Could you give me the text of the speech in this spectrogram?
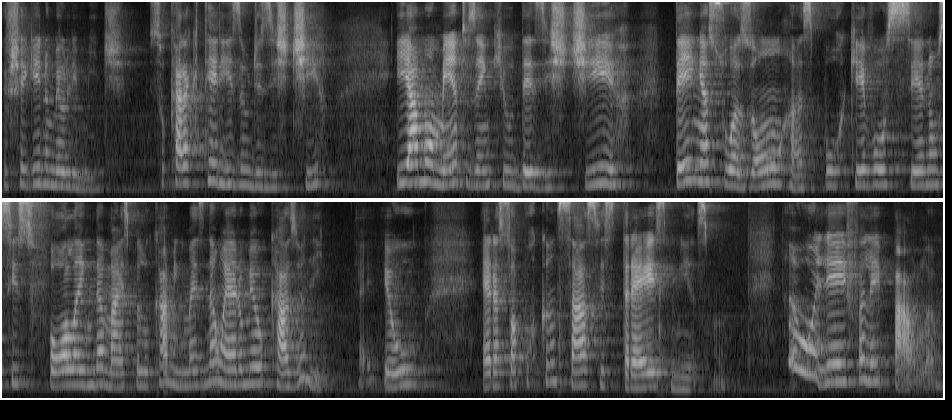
Eu cheguei no meu limite. Isso caracteriza o desistir. E há momentos em que o desistir tem as suas honras porque você não se esfola ainda mais pelo caminho, mas não era o meu caso ali. Eu era só por cansaço, estresse mesmo. Então eu olhei e falei, Paula,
